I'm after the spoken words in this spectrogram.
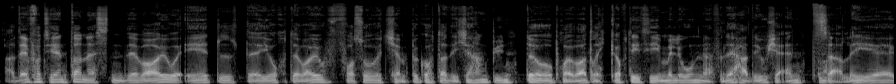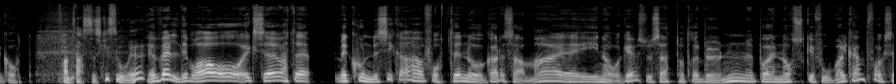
Ja, Det fortjente han nesten. Det var jo edelt eh, gjort. Det var jo for så vidt kjempegodt at ikke han begynte å prøve å drikke opp de ti millionene, for det hadde jo ikke endt særlig eh, godt. Fantastisk historie. Ja, Veldig bra, og jeg ser jo at det, Vi kunne sikkert ha fått til noe av det samme i Norge, hvis du satt på tribunen på en norsk fotballkamp, f.eks.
